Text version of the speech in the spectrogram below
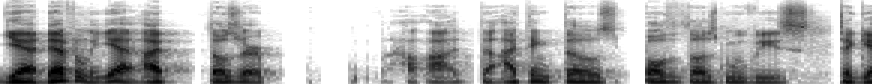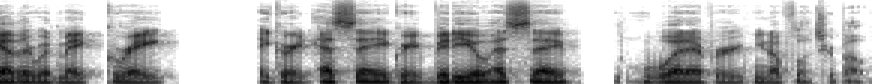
Yeah, definitely. Yeah, I those are. I, I think those both of those movies together would make great a great essay, a great video essay, whatever you know floats your boat.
